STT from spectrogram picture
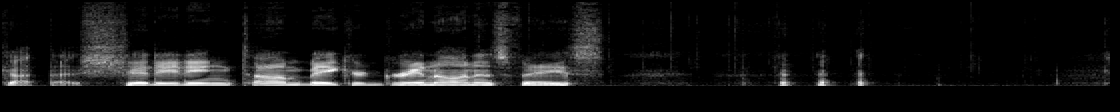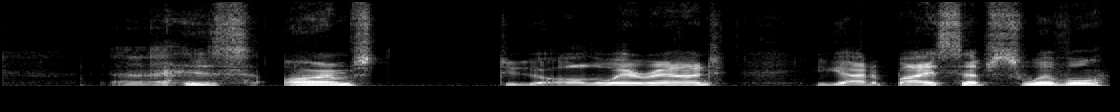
Got that shit eating Tom Baker grin on his face. uh, his arms do go all the way around. You got a bicep swivel.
